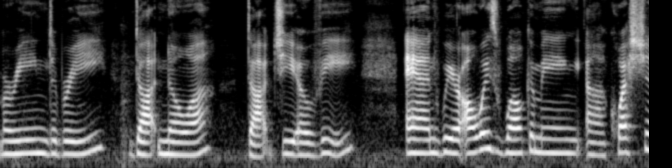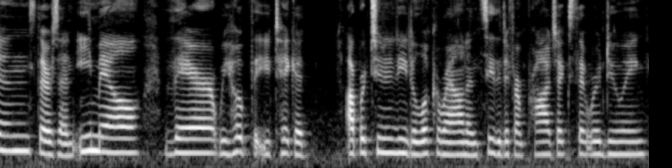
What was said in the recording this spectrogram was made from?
www.marinedebris.noaa.gov. And we are always welcoming uh, questions. There's an email there. We hope that you take an opportunity to look around and see the different projects that we're doing.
